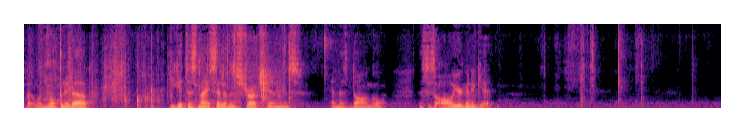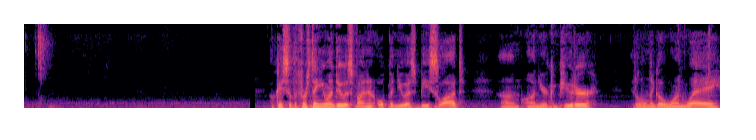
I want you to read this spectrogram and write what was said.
But when you open it up, you get this nice set of instructions and this dongle. This is all you're going to get. Okay, so the first thing you want to do is find an open USB slot um, on your computer. It'll only go one way.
